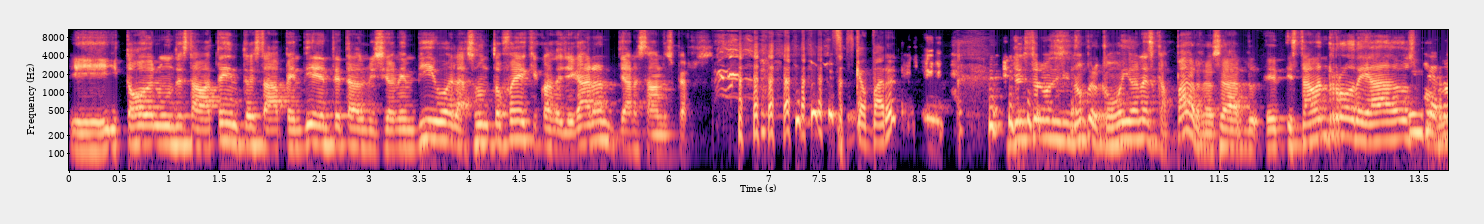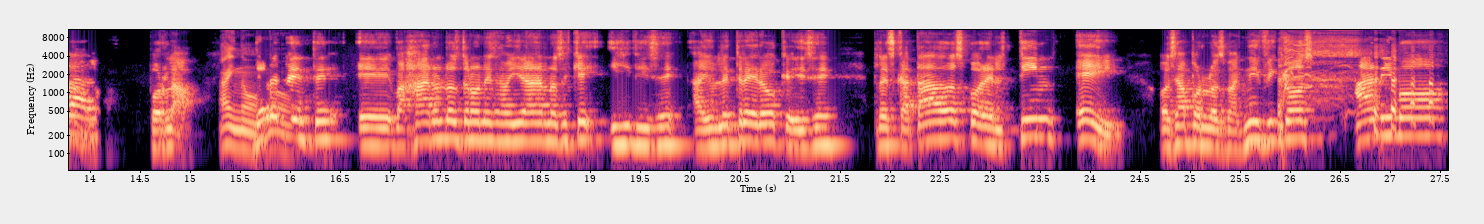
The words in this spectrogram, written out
Y, y todo el mundo estaba atento, estaba pendiente, transmisión en vivo. El asunto fue que cuando llegaron ya no estaban los perros. ¿Se escaparon? Entonces todo el mundo dice, no, pero ¿cómo iban a escapar? O sea, eh, estaban rodeados por lado. Por lado. Ay, no. De no. repente eh, bajaron los drones a mirar, no sé qué, y dice, hay un letrero que dice, rescatados por el Team A, o sea, por los magníficos, ánimo,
